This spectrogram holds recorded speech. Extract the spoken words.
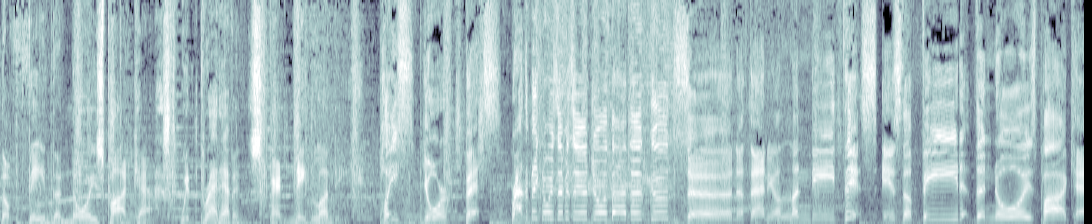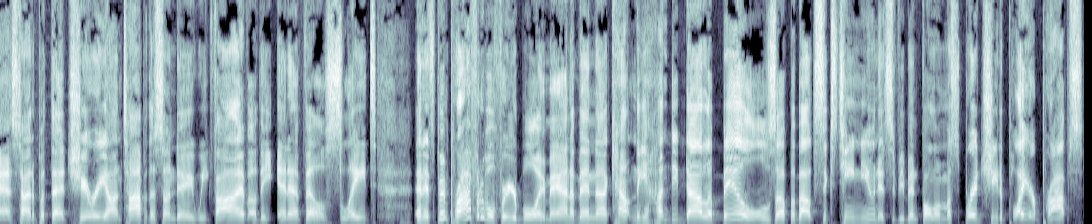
the Fade the Noise podcast with Brad Evans and Nate Lundy. Place your bets. Brad the Big Noise Evans here, joined by the good sir Nathaniel Lundy. This is the Fade the Noise podcast. Time to put that cherry on top of the Sunday, week five of the NFL slate. And it's been profitable for your boy, man. I've been uh, counting the $100 bills up about 16 units. If you've been following my spreadsheet of player props,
